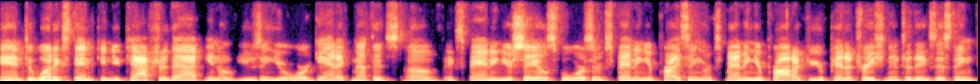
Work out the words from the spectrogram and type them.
And to what extent can you capture that, you know, using your organic methods of expanding your sales force or expanding your pricing or expanding your product or your penetration into the existing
